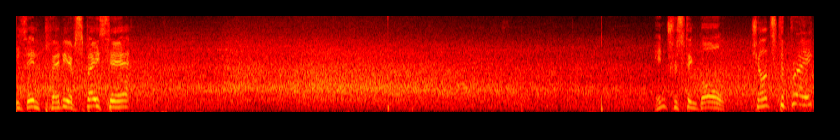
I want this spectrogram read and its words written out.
He's in plenty of space here. Interesting ball. Chance to break.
